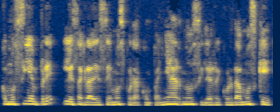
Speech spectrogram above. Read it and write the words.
Como siempre, les agradecemos por acompañarnos y les recordamos que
